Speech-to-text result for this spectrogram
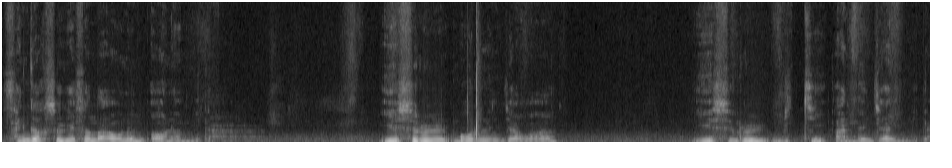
생각 속에서 나오는 언어입니다. 예수를 모르는 자와 예수를 믿지 않는 자입니다.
